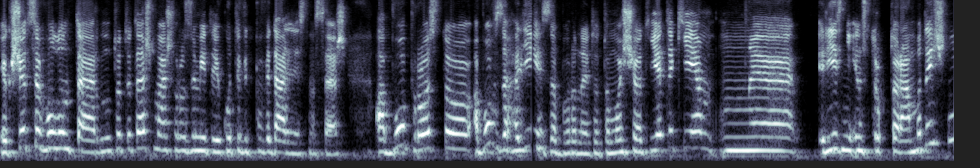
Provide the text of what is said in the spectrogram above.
Якщо це волонтер, ну то ти теж маєш розуміти, яку ти відповідальність несеш, або просто або взагалі їх заборонити, тому що от є такі е, різні інструктора медичні,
